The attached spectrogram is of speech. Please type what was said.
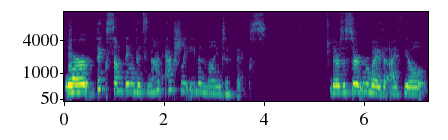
or fix something that's not actually even mine to fix. There's a certain way that I feel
